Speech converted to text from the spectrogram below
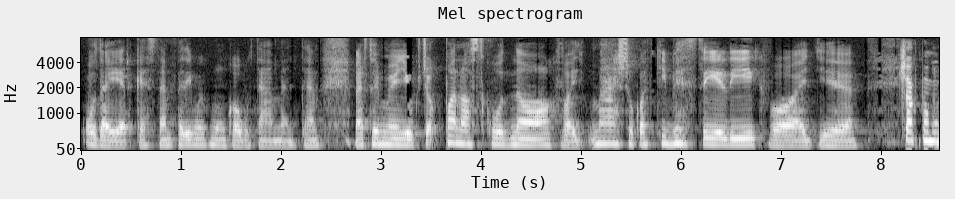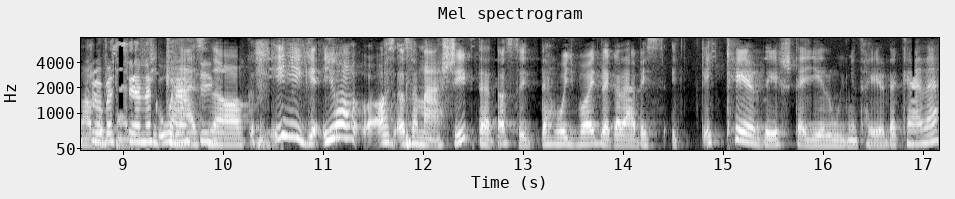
odaérkeztem, pedig még munka után mentem. Mert hogy mondjuk csak panaszkodnak, vagy másokat kibeszélik, vagy csak magukról beszélnek fikáznak. Igen, ja, az, az a másik, tehát az, hogy te hogy vagy, legalább egy, egy, egy kérdést tegyél úgy, mintha érdekelne,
